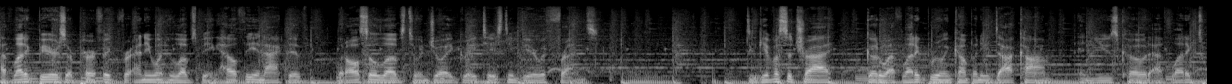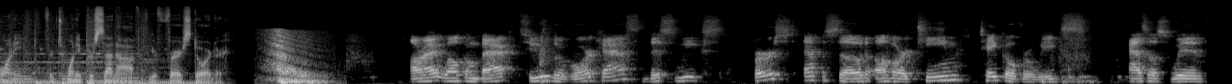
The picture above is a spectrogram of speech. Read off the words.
Athletic beers are perfect for anyone who loves being healthy and active, but also loves to enjoy great tasting beer with friends. To give us a try, go to athleticbrewingcompany.com and use code ATHLETIC20 for 20% off your first order. All right, welcome back to the Roarcast. This week's first episode of our team takeover weeks has us with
